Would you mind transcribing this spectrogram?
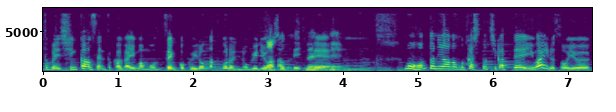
特に新幹線とかが今もう全国いろんなところに伸びるようになっていって、まあそうね。ええ。うん。もう本当にあの昔と違っていわゆるそういう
